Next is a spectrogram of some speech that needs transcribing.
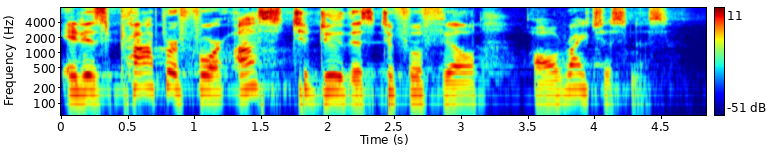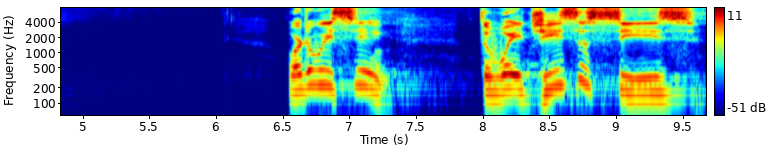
It is proper for us to do this to fulfill all righteousness. What are we seeing? The way Jesus sees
